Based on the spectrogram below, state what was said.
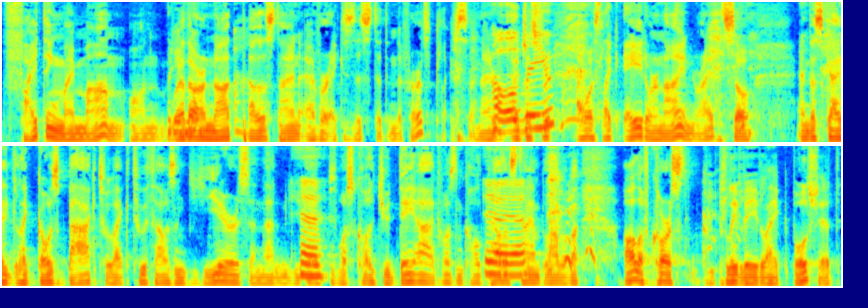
fighting my mom on whether or not uh -huh. Palestine ever existed in the first place. And I, How old I just, were you? I was like eight or nine, right? So. and this guy like goes back to like 2000 years and then yeah. it was called judea it wasn't called yeah, palestine blah blah blah all of course completely like bullshit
